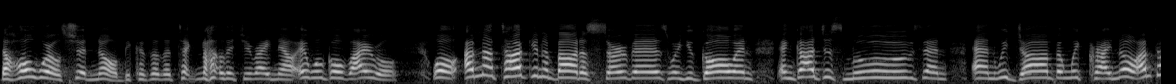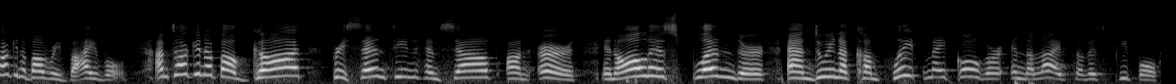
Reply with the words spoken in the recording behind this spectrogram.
the whole world should know because of the technology right now. It will go viral. Well, I'm not talking about a service where you go and, and God just moves and, and we jump and we cry. No, I'm talking about revival. I'm talking about God presenting himself on earth in all his splendor and doing a complete makeover in the lives of his people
